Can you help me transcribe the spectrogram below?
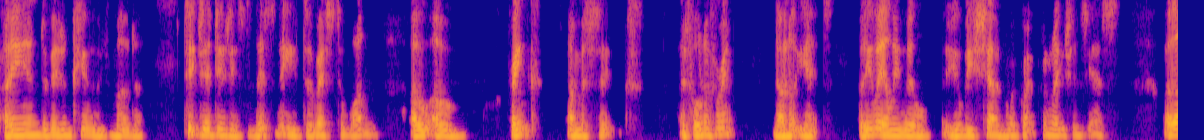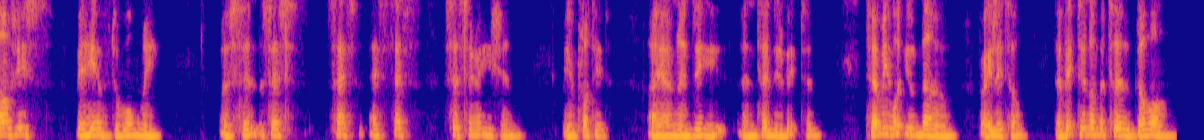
playing in Division Q is murder. To your duties. Let's leave the rest to one oh oh. Frank, number six, has fallen for it? No, not yet. But he will, he will. You'll be with congratulations, yes. Well, after he's been here to warn me of assassination being plotted, I am indeed an intended victim. Tell me what you know. Very little. The victim number two. Go on.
